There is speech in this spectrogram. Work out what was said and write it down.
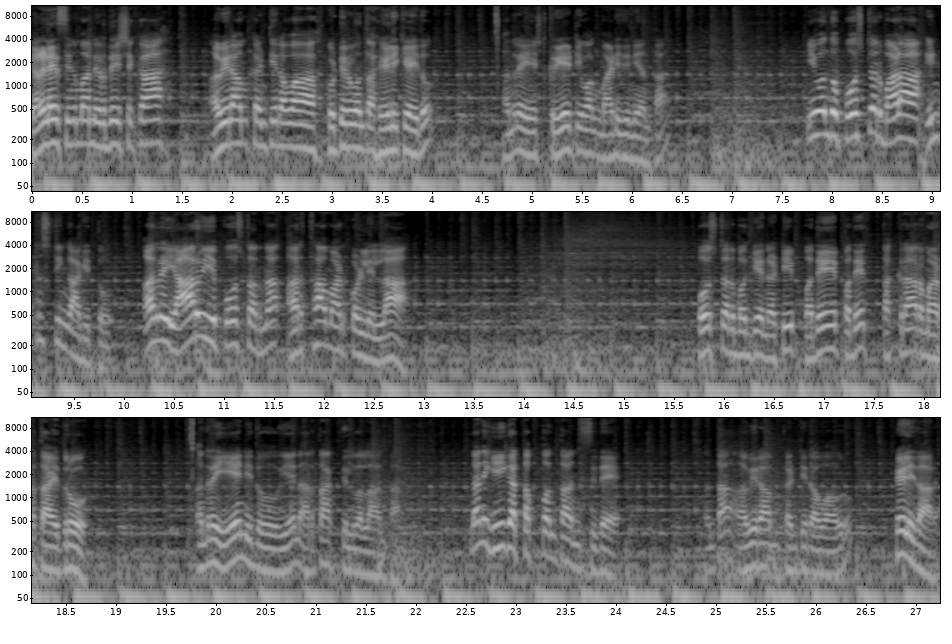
ಕರಳೆ ಸಿನಿಮಾ ನಿರ್ದೇಶಕ ಅವಿರಾಮ್ ಕಂಠೀರವ ಕೊಟ್ಟಿರುವಂಥ ಹೇಳಿಕೆ ಇದು. ಅಂದರೆ ಎಷ್ಟು ಕ್ರಿಯೇಟಿವ್ ಆಗಿ ಮಾಡಿದ್ದೀನಿ ಅಂತ. ಈ ಒಂದು ಪೋಸ್ಟರ್ ಬಹಳ ಇಂಟ್ರೆಸ್ಟಿಂಗ್ ಆಗಿತ್ತು. ಆದರೆ ಯಾರು ಈ ಪೋಸ್ಟರ್ನ ಅರ್ಥ ಮಾಡಿಕೊಳ್ಳಿಲ್ಲ. ಪೋಸ್ಟರ್ ಬಗ್ಗೆ ನಟಿ ಪದೇ ಪದೇ ತಕರಾರು ಮಾಡ್ತಾ ಇದ್ರು. ಅಂದ್ರೆ ಏನಿದು, ಏನು ಅರ್ಥ ಆಗ್ತಿಲ್ವಲ್ಲ ಅಂತ. ನನಗೀಗ ತಪ್ಪಂತ ಅನಿಸಿದೆ ಅಂತ ಅವಿರಾಮ್ ಕಂಠೀರವ ಅವರು ಹೇಳಿದ್ದಾರೆ.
